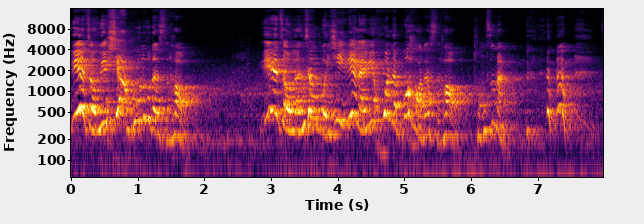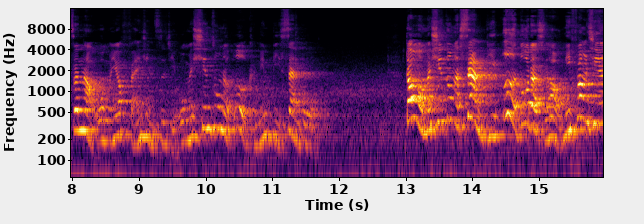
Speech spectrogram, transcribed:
越走越下坡路的时候，越走人生轨迹越来越混得不好的时候，同志们，真的我们要反省自己，我们心中的恶肯定比善多。当我们心中的善比恶多的时候，你放心，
